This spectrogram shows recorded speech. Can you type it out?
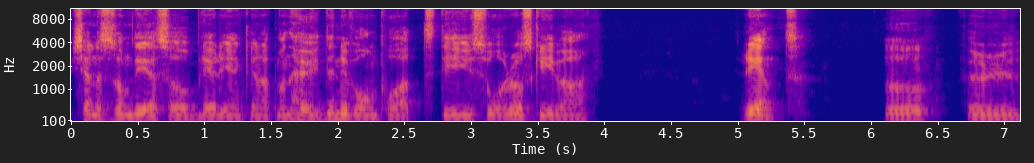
kände sig som det så blev det egentligen att man höjde nivån på att det är ju svårare att skriva rent. Mm. För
